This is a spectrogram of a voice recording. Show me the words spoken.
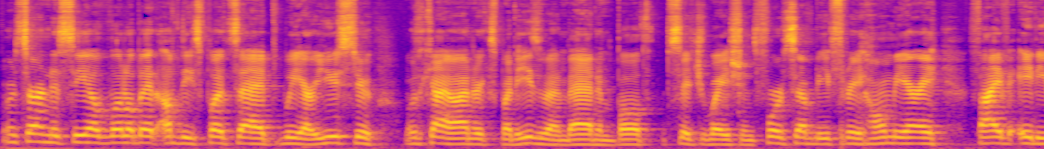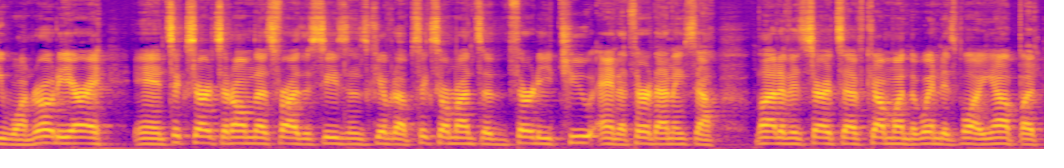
we're starting to see a little bit of these splits that we are used to with Kyle Hendricks, but he's been bad in both situations. 473 home ERA, 581 road ERA, and six starts at home thus far this season. Has given up six home runs in 32 and a third Now, a lot of his starts have come when the wind is blowing out, but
